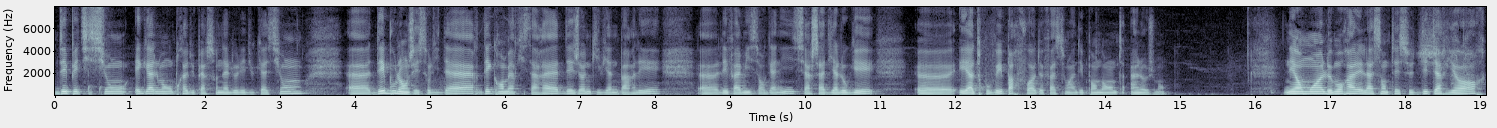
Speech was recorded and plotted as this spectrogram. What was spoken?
des pétitions également auprès du personnel de l'éducation, des boulangers solidaires, des grands-mères qui s'arrêtent, des jeunes qui viennent parler. les familles s'organisent, cherchent à dialoguer. Euh, et à trouver parfois de façon indépendante un logement. Néanmoins, le moral et la santé se détériorent,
